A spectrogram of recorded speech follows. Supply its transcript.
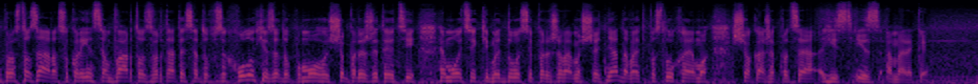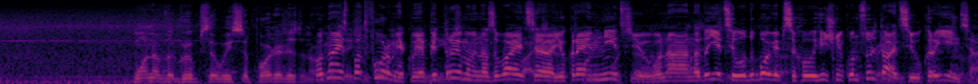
Просто зараз українцям варто звертатися до психологів за допомогою, щоб пережити ці емоції, які ми досі переживаємо щодня. Давайте послухаємо, що каже про це гість із Америки. Одна із платформ, яку я підтримую, називається Ukraine Needs You. Вона надає цілодобові психологічні консультації українцям.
